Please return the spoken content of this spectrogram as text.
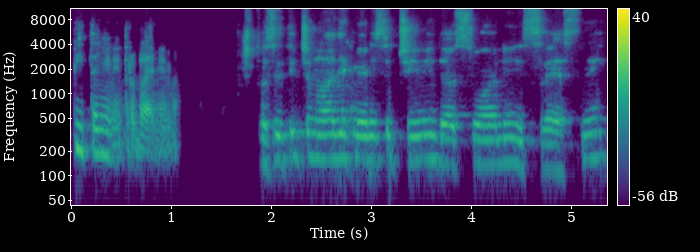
pitanjima i problemima? Što se tiče mladih, meni se čini da su oni svesni,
